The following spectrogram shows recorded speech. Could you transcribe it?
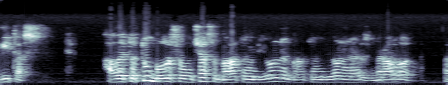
Вітас. Але тату було свого часу багатомільйонне, багатомільйонне збирало, е,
